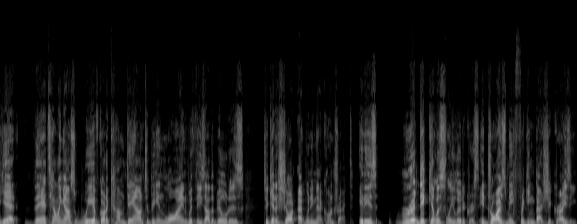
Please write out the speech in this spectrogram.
yet they're telling us we have got to come down to be in line with these other builders to get a shot at winning that contract. It is ridiculously ludicrous. It drives me freaking batshit crazy.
